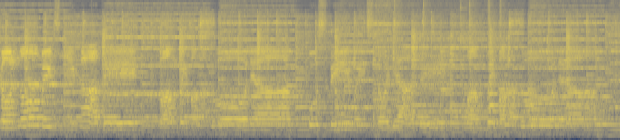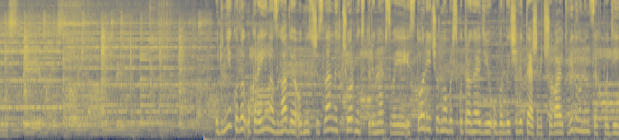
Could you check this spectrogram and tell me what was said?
чорнобильські У дні, коли Україна згадує одну з численних чорних сторінок своєї історії Чорнобильську трагедію, у Бердичеві теж відчувають відгомін цих подій.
